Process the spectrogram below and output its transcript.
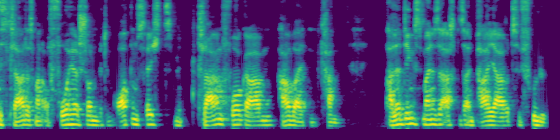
ist klar, dass man auch vorher schon mit dem Ordnungsrecht, mit klaren Vorgaben arbeiten kann. Allerdings meines Erachtens ein paar Jahre zu früh.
